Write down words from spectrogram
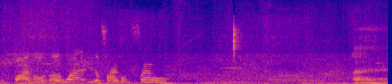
The fireball away, the fireball fell. Ah,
